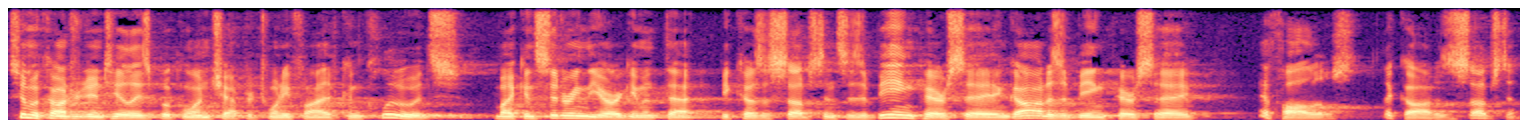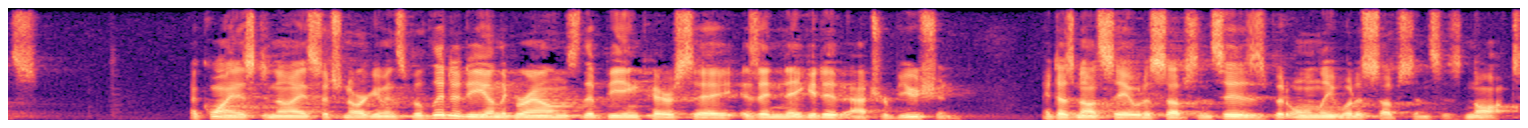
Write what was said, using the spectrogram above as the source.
Summa Contra Gentiles, Book 1, Chapter 25, concludes by considering the argument that because a substance is a being per se and God is a being per se, it follows that God is a substance. Aquinas denies such an argument's validity on the grounds that being per se is a negative attribution. It does not say what a substance is, but only what a substance is not.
